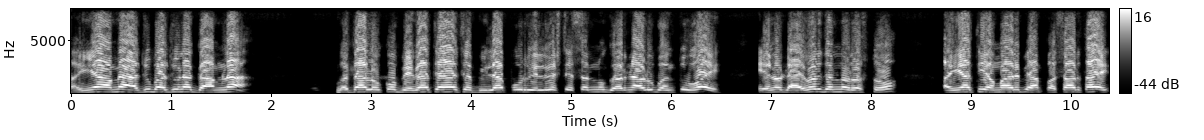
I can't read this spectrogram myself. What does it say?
અહીંયા અમે આજુબાજુના ગામના બધા લોકો ભેગા થયા છે. ભીલાપુર રેલવે સ્ટેશનનું ઘરનાળું બનતું હોય, એનો ડાયવર્ઝનનો રસ્તો અહીંયાથી અમારે ત્યાં પસાર થાય.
